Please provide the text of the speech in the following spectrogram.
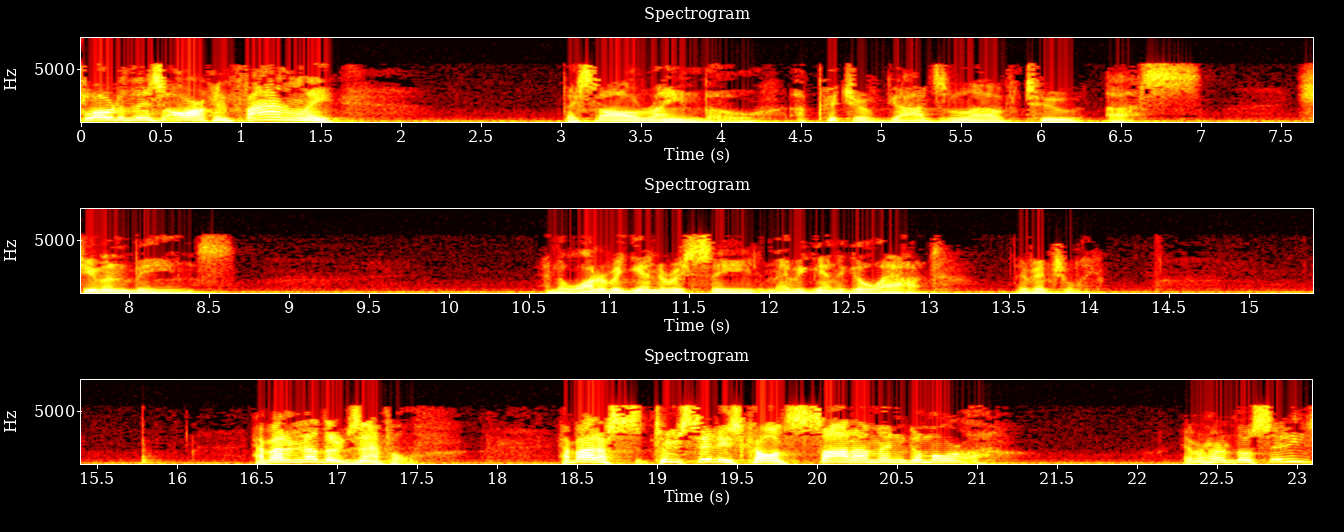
floated this ark, and finally, they saw a rainbow, picture of God's love to us, human beings. And the water began to recede, and they began to go out eventually. How about another example? How about a, two cities called Sodom and Gomorrah? Ever heard of those cities?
